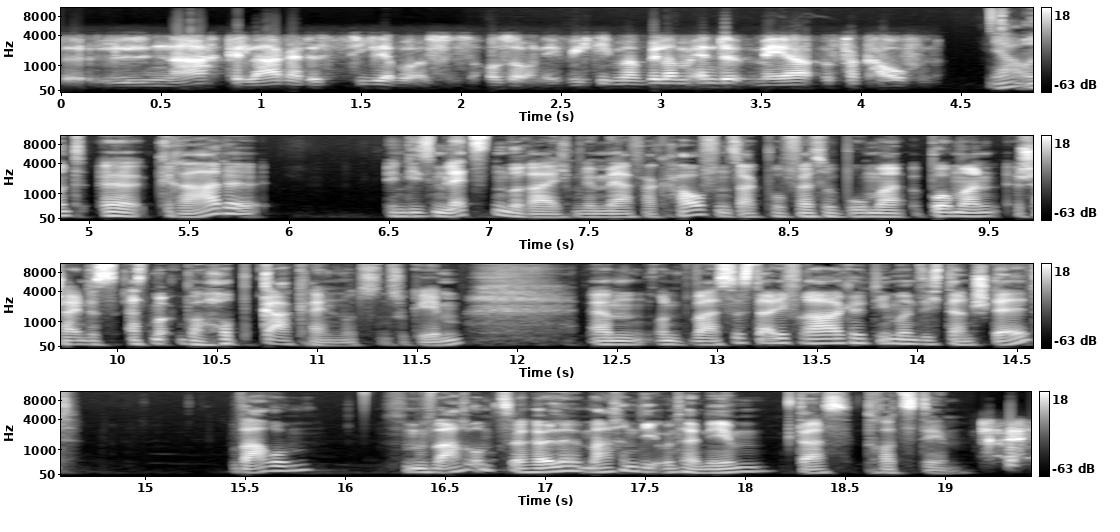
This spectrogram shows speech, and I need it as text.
äh, nachgelagertes Ziel, aber es ist außerordentlich wichtig, man will am Ende mehr verkaufen. Ja, und äh, gerade in diesem letzten Bereich mit dem Mehrverkaufen, sagt Professor Burmann, scheint es erstmal überhaupt gar keinen Nutzen zu geben. Ähm, und was ist da die Frage, die man sich dann stellt? Warum? Warum zur Hölle machen die Unternehmen das trotzdem?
